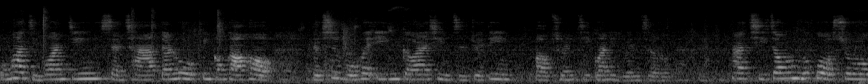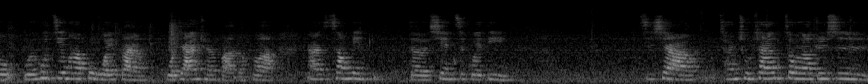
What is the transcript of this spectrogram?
文化景观经审查登录并公告后，北市府会因个案性质决定保存及管理原则。那其中如果说维护计划不违反国家安全法的话，那上面的限制规定之下，蟾蜍山重要军事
